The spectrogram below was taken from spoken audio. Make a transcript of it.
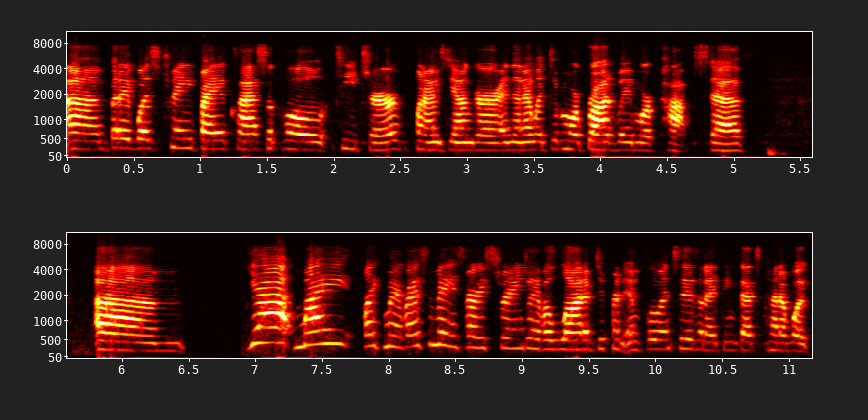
um, but I was trained by a classical teacher when I was younger, and then I went to more Broadway, more pop stuff. Um, yeah, my like my resume is very strange. I have a lot of different influences, and I think that's kind of what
